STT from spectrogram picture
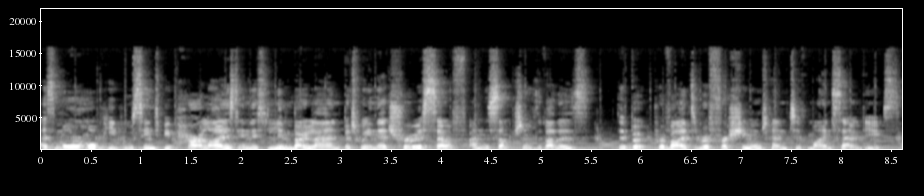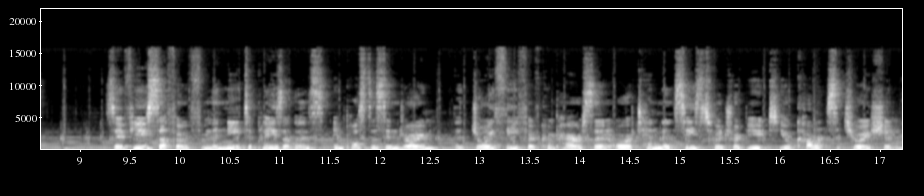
As more and more people seem to be paralysed in this limbo land between their truest self and the assumptions of others, the book provides a refreshing alternative mindset and views. So, if you suffer from the need to please others, imposter syndrome, the joy thief of comparison, or a tendency to attribute your current situation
